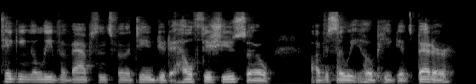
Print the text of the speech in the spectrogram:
taking a leave of absence from the team due to health issues. So obviously, we hope he gets better.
